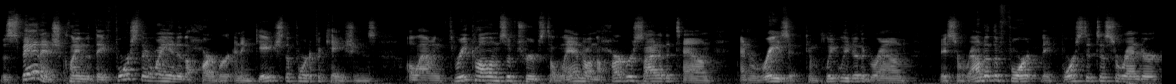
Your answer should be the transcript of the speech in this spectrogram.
The Spanish claim that they forced their way into the harbor and engaged the fortifications, allowing three columns of troops to land on the harbor side of the town and raze it completely to the ground. They surrounded the fort, they forced it to surrender,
